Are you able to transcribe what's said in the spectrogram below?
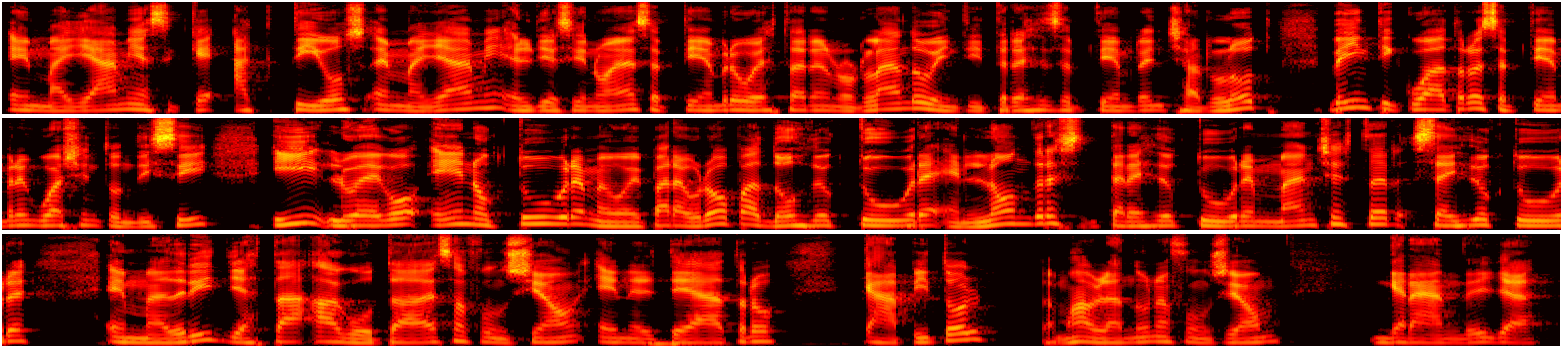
en Miami, así que activos en Miami. El 19 de septiembre voy a estar en Orlando, 23 de septiembre en Charlotte, 24 de septiembre en Washington, D.C. y luego en octubre me voy para Europa, 2 de octubre en Londres, 3 de octubre en Manchester, 6 de octubre en Madrid. Ya está agotada esa función en el Teatro Capitol. Estamos hablando de una función grande ya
